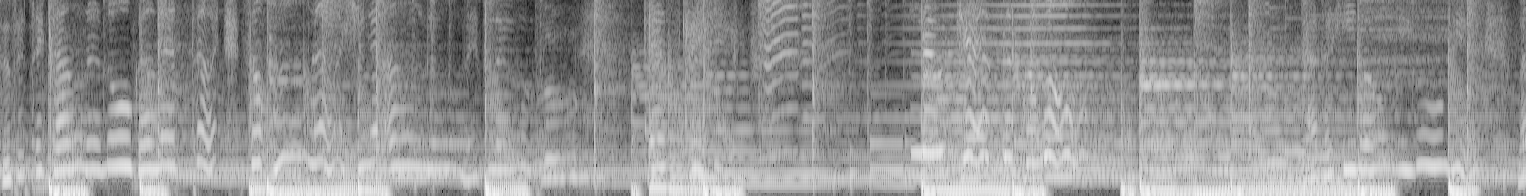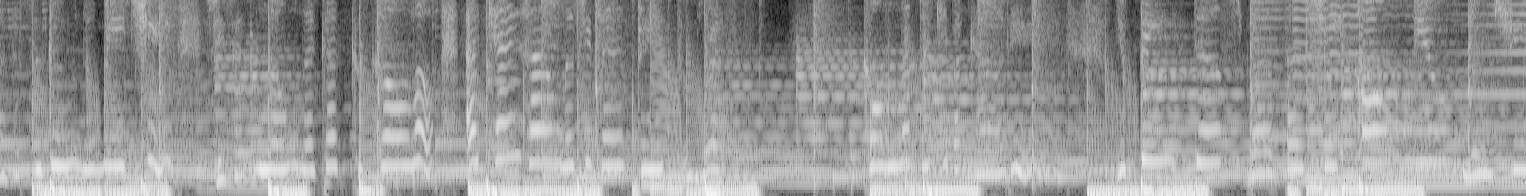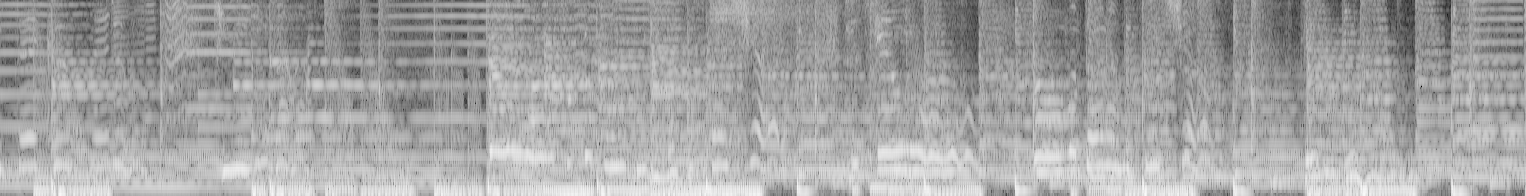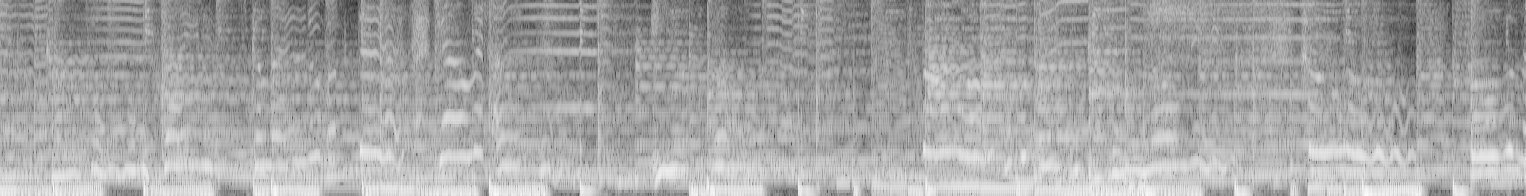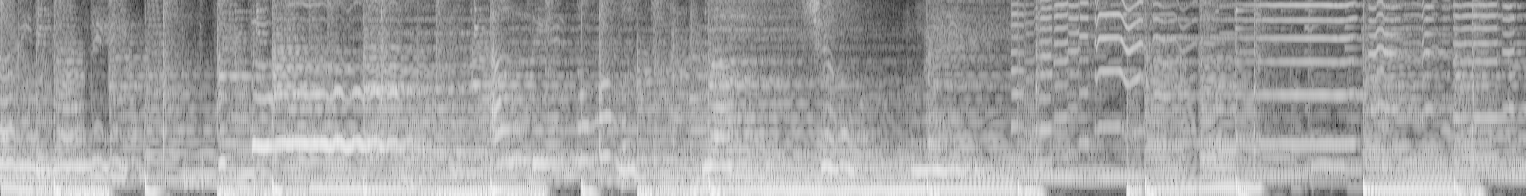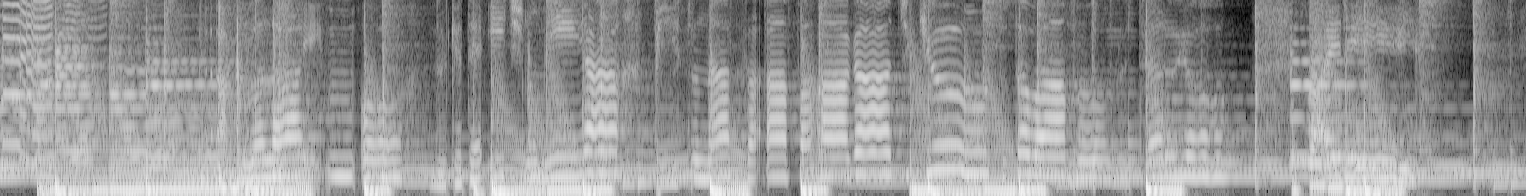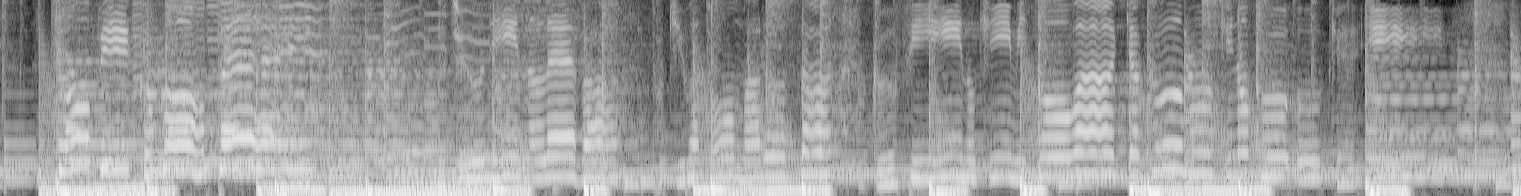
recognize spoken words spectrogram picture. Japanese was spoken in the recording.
全てから逃れたい。そんな日があるね。Blue Escape 抜けてそう。ただ広い海まっすぐの道。自然の中心。開け放して Deep Breath こ You. 抜けて一宮。ピースなサーファーが地球と戯れてるよ。ライディング飛び込もうベイ夢中になれば時は止まるさ。グーフィーの君とは逆向きの風景。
